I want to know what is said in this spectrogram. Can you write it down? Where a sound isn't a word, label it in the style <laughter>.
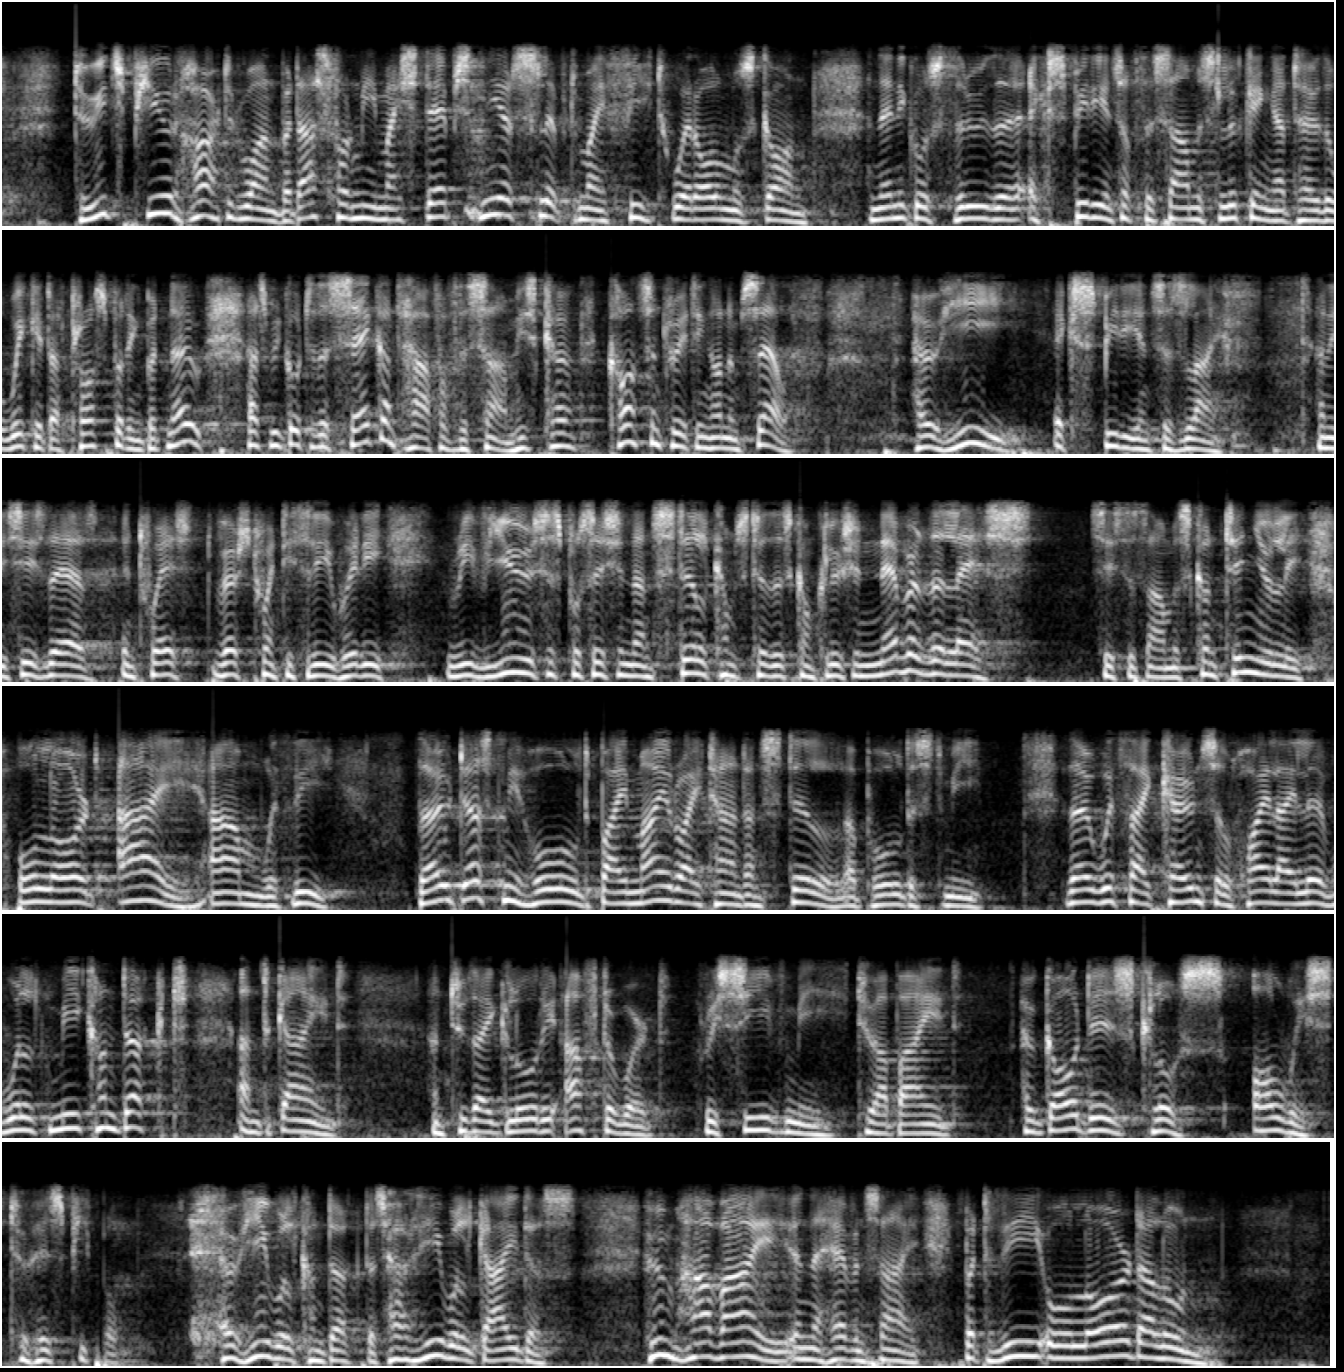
to each pure hearted one. But as for me, my steps near slipped, my feet were almost gone. And then he goes through the experience of the psalmist looking at how the wicked are prospering. But now, as we go to the second half of the psalm, he's concentrating on himself, how he experiences life. And he says there in verse 23, where he reviews his position and still comes to this conclusion Nevertheless, says the psalmist, continually, O Lord, I am with thee. Thou dost me hold by my right hand and still upholdest me. Thou with thy counsel while I live wilt me conduct and guide, and to thy glory afterward receive me to abide. How God is close always to his people, how he will conduct us, how he will guide us. Whom have I in the heavens high, but thee, O Lord, alone?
